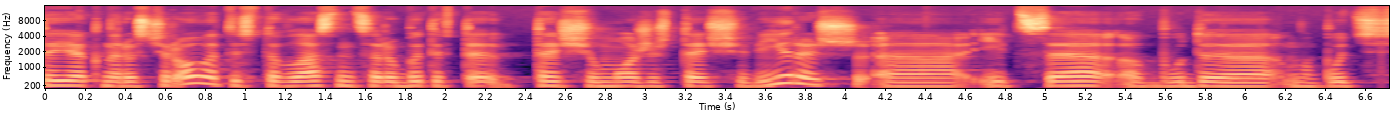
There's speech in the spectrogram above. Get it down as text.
те, як не розчаровуватись, то власне це робити в те, те, що можеш, те, що віриш, е, і це буде, мабуть,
